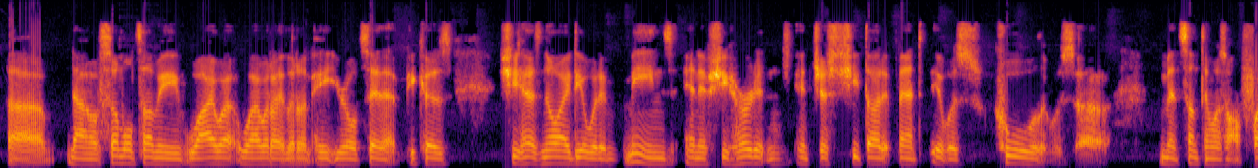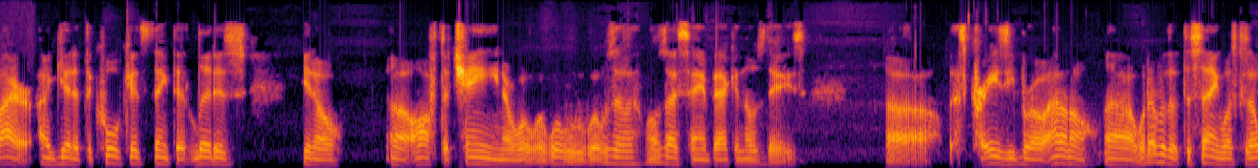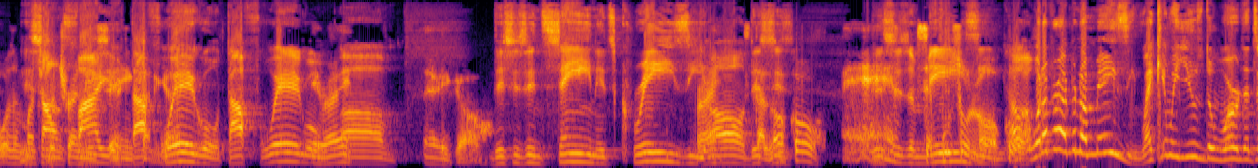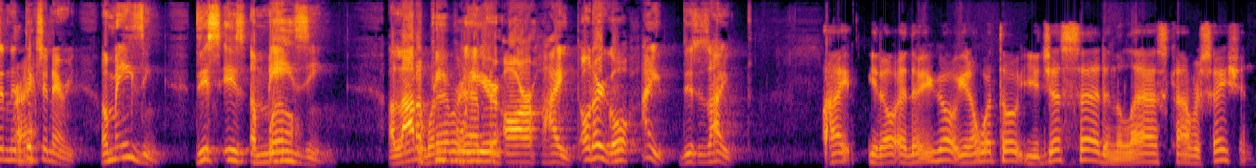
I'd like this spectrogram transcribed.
Uh, now, some will tell me why why would I let an eight year old say that? Because she has no idea what it means, and if she heard it and just she thought it meant it was cool, it was uh, meant something was on fire. I get it. The cool kids think that lit is, you know, uh, off the chain or what, what, what was uh, what was I saying back in those days? Uh, that's crazy, bro. I don't know. Uh, whatever the, the saying was, because I wasn't much It's of a trendy fire. saying Ta kind of guy. fuego. Ta fuego. Right. Um, There you go. this is insane. It's crazy. Right? Oh, Está this is loco. Man, this is amazing. Oh, whatever happened amazing? Why can't we use the word that's in the Right. dictionary? Amazing. This is amazing. A lot of people whatever here are hyped. Oh, there you go. Hype. This is hyped. Hype. you know, and there you go. You know what though? You just said in the last conversation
